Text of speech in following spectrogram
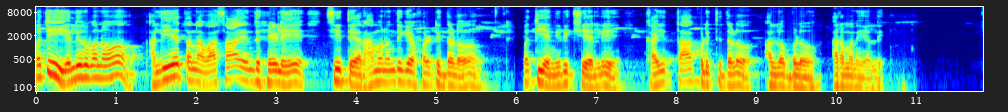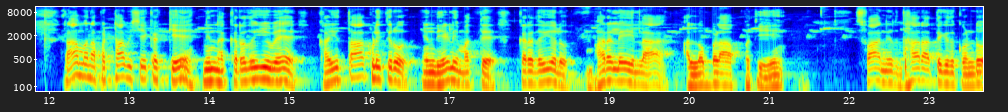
ಪತಿ ಎಲ್ಲಿರುವನೋ ಅಲ್ಲಿಯೇ ತನ್ನ ವಾಸ ಎಂದು ಹೇಳಿ ಸೀತೆ ರಾಮನೊಂದಿಗೆ ಹೊರಟಿದ್ದಳು. ಪತಿಯ ನಿರೀಕ್ಷೆಯಲ್ಲಿ ಕಾಯುತ್ತಾ ಕುಳಿತಿದ್ದಳು ಅಲ್ಲೊಬ್ಬಳು ಅರಮನೆಯಲ್ಲಿ. ರಾಮನ ಪಟ್ಟಾಭಿಷೇಕಕ್ಕೆ ನಿನ್ನ ಕರೆದೊಯ್ಯುವೆ, ಕಾಯುತ್ತಾ ಕುಳಿತಿರು ಎಂದು ಹೇಳಿ ಮತ್ತೆ ಕರೆದೊಯ್ಯಲು ಬರಲೇ ಇಲ್ಲ ಅಲ್ಲೊಬ್ಬಳ ಪತಿ. ಸ್ವನಿರ್ಧಾರ ತೆಗೆದುಕೊಂಡು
